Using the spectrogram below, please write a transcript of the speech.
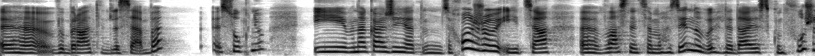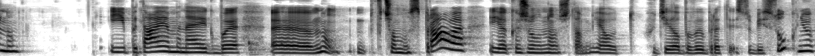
е, вибирати для себе сукню. І вона каже: Я там заходжу, і ця власниця магазину виглядає сконфужено. І питає мене, якби е, ну, в чому справа. І я кажу: ну ж там, я от хотіла би вибрати собі сукню.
